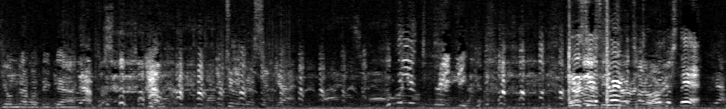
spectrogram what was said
You'll never be back. Never, ever do this again. Look at Frankie. Here's the observatory. We're almost there. Yeah.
